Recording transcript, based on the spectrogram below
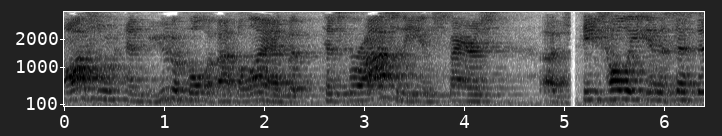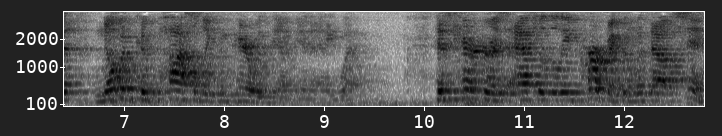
awesome and beautiful about the lion, but his ferocity inspires. Uh, he's holy in the sense that no one could possibly compare with him in any way. His character is absolutely perfect and without sin.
